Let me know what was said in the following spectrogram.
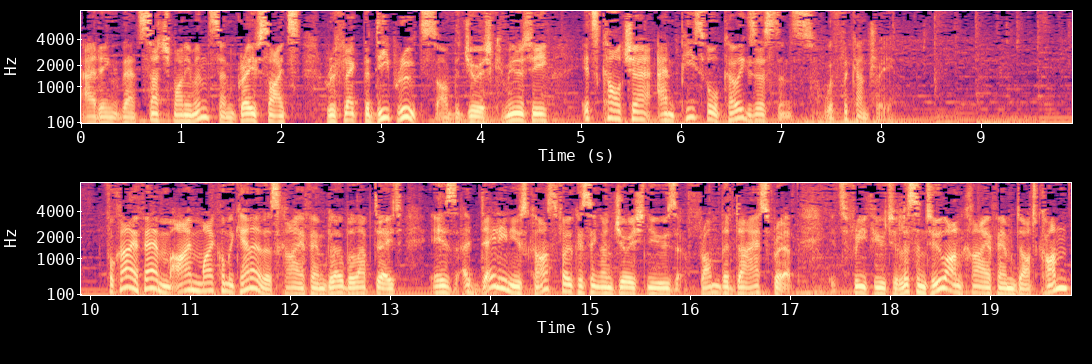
adding that such monuments and grave sites reflect the deep roots of the Jewish community, its culture and peaceful coexistence with the country. For Chai FM, I'm Michael McKenna. This Chai FM Global Update is a daily newscast focusing on Jewish news from the diaspora. It's free for you to listen to on chaifm.com.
